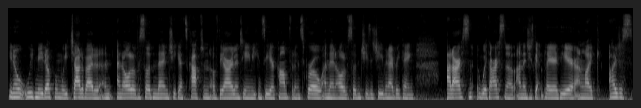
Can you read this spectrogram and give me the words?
you know, we'd meet up and we'd chat about it, and, and all of a sudden, then she gets captain of the Ireland team. You can see her confidence grow, and then all of a sudden, she's achieving everything at Arsenal with Arsenal, and then she's getting Player of the Year. And like, I just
